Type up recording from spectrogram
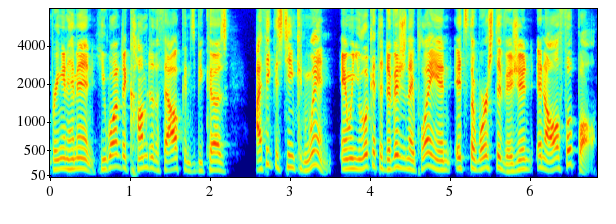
bringing him in. He wanted to come to the Falcons because I think this team can win. And when you look at the division they play in, it's the worst division in all of football.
